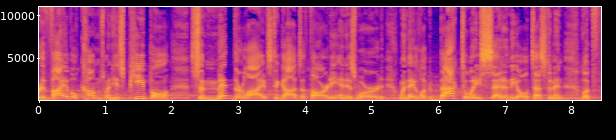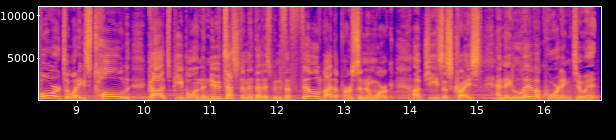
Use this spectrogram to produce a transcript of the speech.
Revival comes when His people submit their lives to God's authority and His Word, when they look back to what He said in the Old Testament, look forward to what He's told God's people in the New Testament that has been fulfilled by the person and work of Jesus Christ, and they live according to it.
